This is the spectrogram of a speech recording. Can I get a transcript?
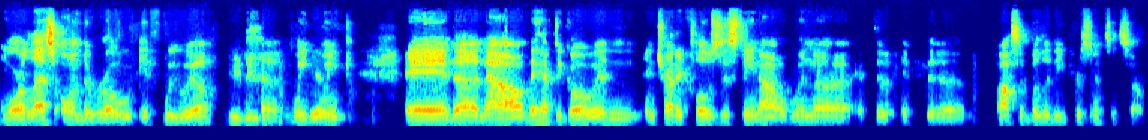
more or less on the road, if we will. Wink, yep. wink. And uh, now they have to go and, and try to close this thing out when uh, if the if the possibility presents itself.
